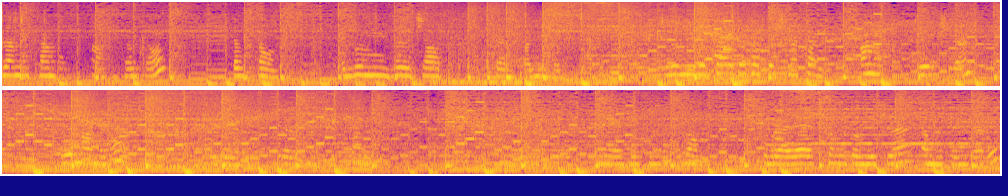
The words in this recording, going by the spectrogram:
zamykam. A, zamknąłem? Zamknąłem. Jakby mi wyleciał ten paliwo. Żeby mi leciało trochę też na koniec. A, jeszcze. Ile mamy? no? Nie, to nie wiadomo. Dobra, ja jeszcze mu to myślę, a my ten dalej.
